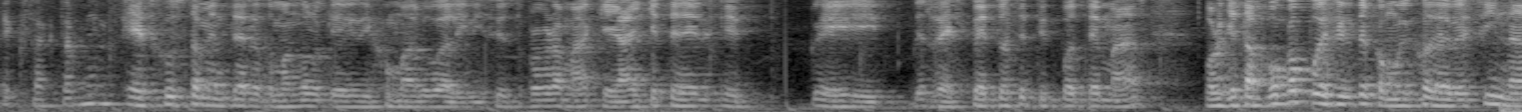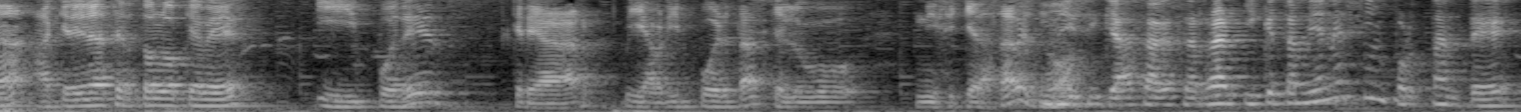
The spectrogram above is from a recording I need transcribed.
Exactamente. Es justamente retomando lo que dijo Maru al inicio de este programa, que hay que tener eh, eh, respeto a este tipo de temas, porque tampoco puedes irte como hijo de vecina a querer hacer todo lo que ves y puedes crear y abrir puertas que luego ni siquiera sabes, ¿no? Ni siquiera sabes cerrar. Y que también es importante,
